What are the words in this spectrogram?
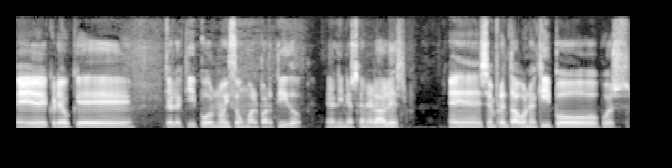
eh, creo que, el equipo no hizo un mal partido en líneas generales. Eh, se enfrentaba a un equipo, pues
